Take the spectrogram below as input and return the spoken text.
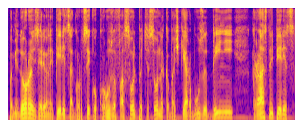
Помидоры, зеленый перец, огурцы, кукуруза, фасоль, патиссоны, кабачки, арбузы, дыни, красный перец.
